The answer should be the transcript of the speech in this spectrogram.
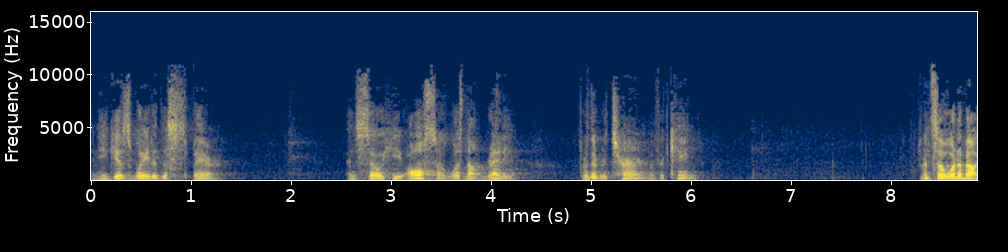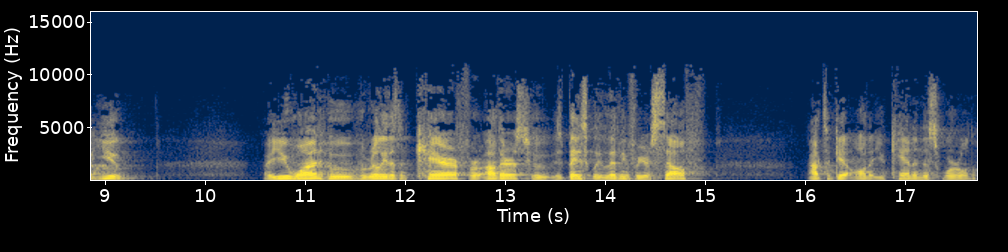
and he gives way to despair. And so he also was not ready for the return of the king. And so, what about you? Are you one who, who really doesn't care for others, who is basically living for yourself, out to get all that you can in this world?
